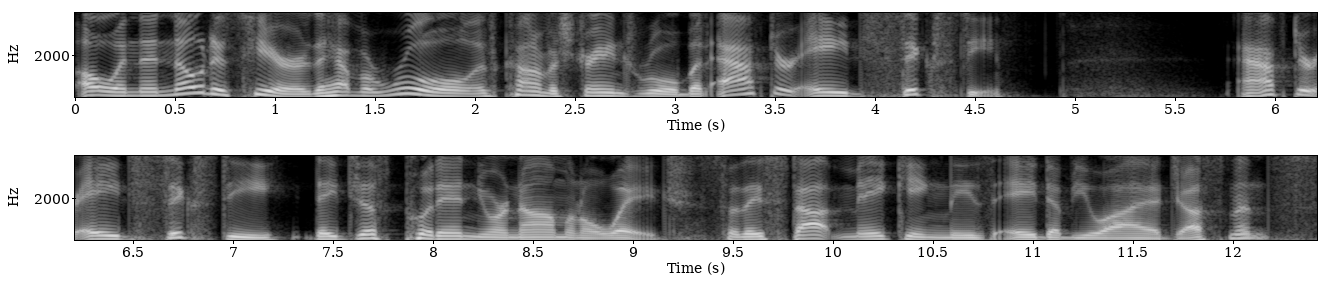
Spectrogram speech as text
Oh, and then notice here, they have a rule, it's kind of a strange rule, but after age 60, after age 60, they just put in your nominal wage. So they stop making these AWI adjustments.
